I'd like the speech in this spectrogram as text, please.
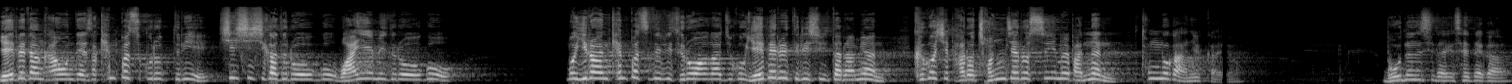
예배당 가운데에서 캠퍼스 그룹들이 CCC가 들어오고 YM이 들어오고 뭐 이러한 캠퍼스들이 들어와 가지고 예배를 드릴 수 있다라면 그것이 바로 전제로 쓰임을 받는 통로가 아닐까요? 모든 세대, 세대가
